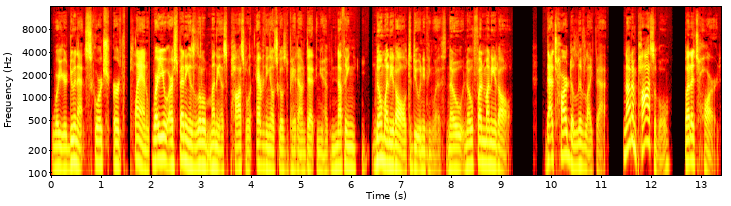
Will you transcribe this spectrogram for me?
where you're doing that scorched earth plan where you are spending as little money as possible and everything else goes to pay down debt and you have nothing, no money at all to do anything with. No, no fun money at all. That's hard to live like that. Not impossible, but it's hard.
